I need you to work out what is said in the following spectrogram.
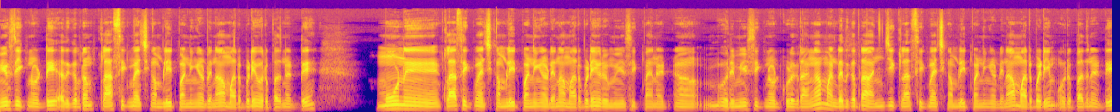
மியூசிக் நோட்டு அதுக்கப்புறம் கிளாசிக் மேட்ச் கம்ப்ளீட் பண்ணீங்க அப்படின்னா மறுபடியும் ஒரு பதினெட்டு மூணு கிளாசிக் மேட்ச் கம்ப்ளீட் பண்ணிங்க அப்படின்னா மறுபடியும் ஒரு மியூசிக் பேனட் ஒரு மியூசிக் நோட் கொடுக்குறாங்க. அண்ட் அதுக்கப்புறம் அஞ்சு கிளாசிக் மேட்ச் கம்ப்ளீட் பண்ணிங்க அப்படின்னா மறுபடியும் ஒரு பதினெட்டு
